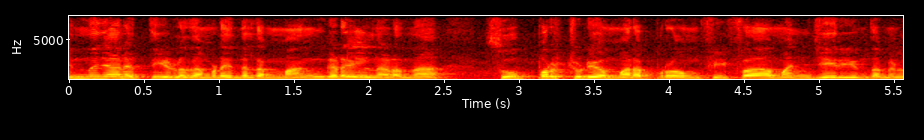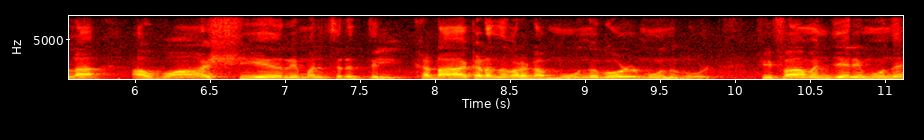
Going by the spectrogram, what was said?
ഇന്ന് ഞാൻ എത്തിയുള്ളത് നമ്മുടെ ഇന്നത്തെ മങ്കടയിൽ നടന്ന സൂപ്പർ സ്റ്റുഡിയോ മലപ്പുറവും ഫിഫ മഞ്ചേരിയും തമ്മിലുള്ള അവാശിയേറിയ മത്സരത്തിൽ കടാകടന്ന് പറയട്ടെ. മൂന്ന് ഗോൾ മൂന്ന് ഗോൾ. ഫിഫ മഞ്ചേരി മൂന്ന്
